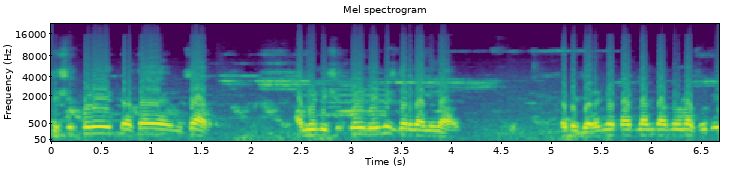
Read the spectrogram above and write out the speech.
निश्चितपणे त्याचा विचार आम्ही निश्चितपणे नेहमीच करत आलेलो आहोत. तर जरंगे पाटलांचं आंदोलन असू दे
